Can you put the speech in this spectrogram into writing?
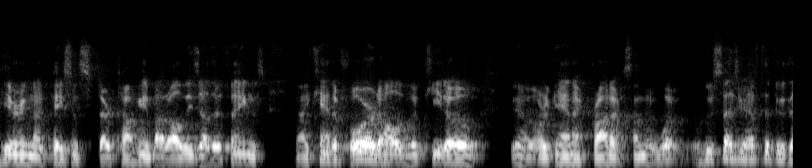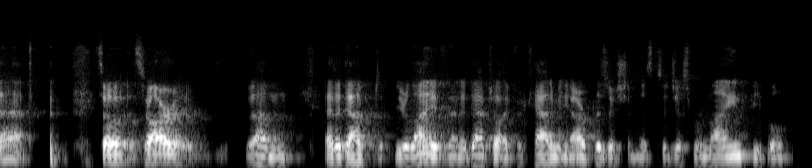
hearing my patients start talking about all these other things. I can't afford all of the keto, you know, organic products. I'm like, what, who says you have to do that? so, so our um, at Adapt Your Life and Adapt Your Life Academy, our position is to just remind people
